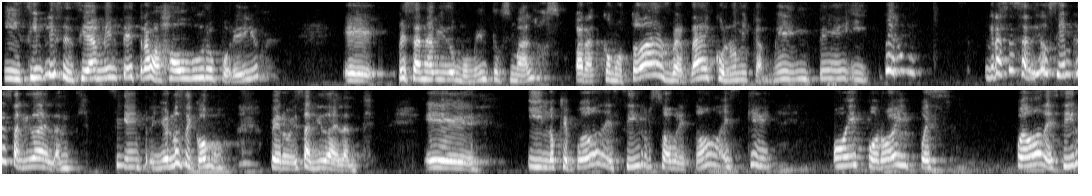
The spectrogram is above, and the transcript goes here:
y simple y sencillamente he trabajado duro por ello. Eh, pues han habido momentos malos para como todas, ¿verdad? Económicamente, y, pero gracias a Dios siempre he salido adelante, siempre. Yo no sé cómo, pero he salido adelante. Eh, y lo que puedo decir sobre todo es que hoy por hoy, pues puedo decir,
